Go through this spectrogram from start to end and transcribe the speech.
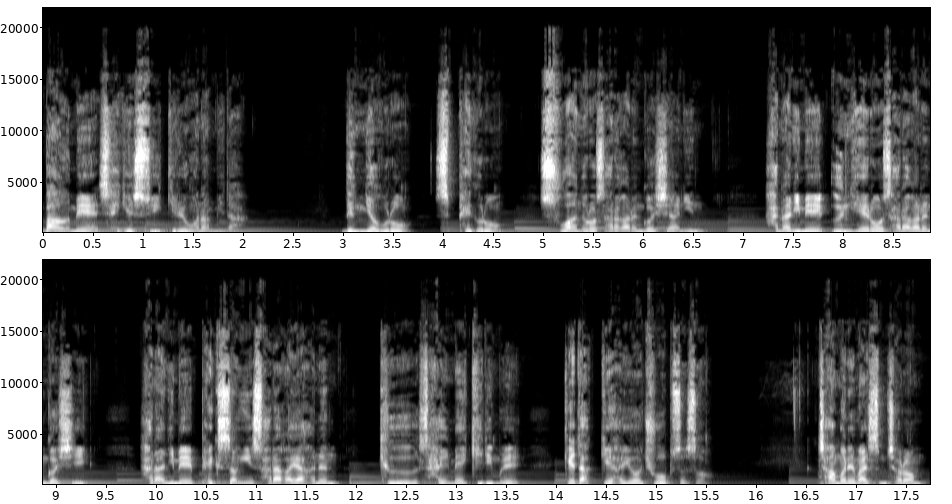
마음에 새길 수 있기를 원합니다. 능력으로, 스펙으로, 수완으로 살아가는 것이 아닌 하나님의 은혜로 살아가는 것이 하나님의 백성이 살아가야 하는 그 삶의 길임을 깨닫게 하여 주옵소서. 자문의 말씀처럼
